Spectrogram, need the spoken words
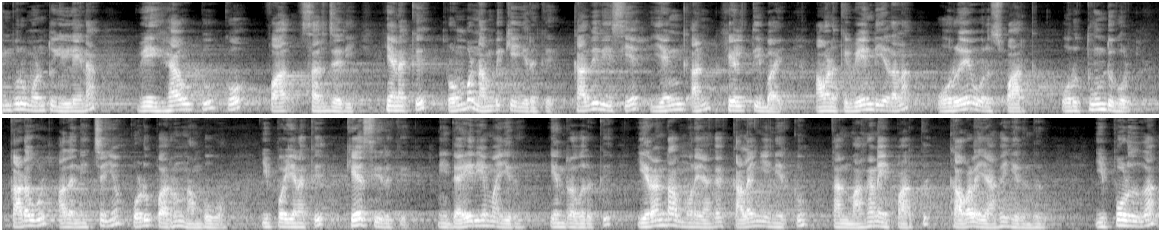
இம்ப்ரூவ்மெண்ட்டும் இல்லைன்னா we have to go for surgery எனக்கு ரொம்ப நம்பிக்கை இருக்குது Kathir is a young and healthy boy அவனுக்கு வேண்டியதெல்லாம் ஒரே ஒரு ஸ்பார்க் ஒரு தூண்டுகோல். கடவுள் அதை நிச்சயம் கொடுப்பாருன்னு நம்புவோம். இப்போ எனக்கு கேஸ் இருக்குது நீ தைரியமாக இரு என்றவருக்கு இரண்டாம் முறையாக கலங்கி நிற்கும் தன் மகனை பார்த்து கவலையாக இருந்தது. இப்பொழுதுதான்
